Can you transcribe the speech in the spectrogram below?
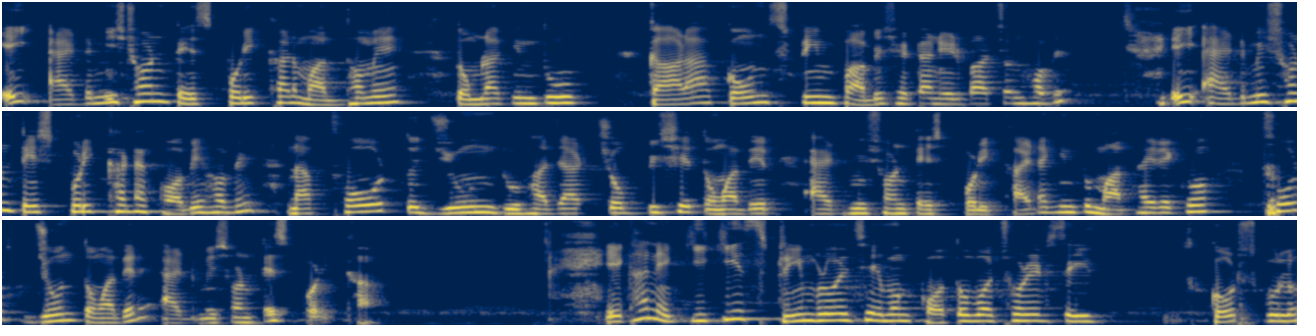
এই অ্যাডমিশন টেস্ট পরীক্ষার মাধ্যমে তোমরা কিন্তু কারা কোন স্ট্রিম পাবে সেটা নির্বাচন হবে। এই অ্যাডমিশন টেস্ট পরীক্ষাটা কবে হবে? না ফোর্থ জুন দু হাজার চব্বিশে তোমাদের অ্যাডমিশন টেস্ট পরীক্ষা। এটা কিন্তু মাথায় রেখো ফোর্থ জুন তোমাদের অ্যাডমিশন টেস্ট পরীক্ষা। এখানে কি কি স্ট্রিম রয়েছে এবং কত বছরের সেই কোর্সগুলো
